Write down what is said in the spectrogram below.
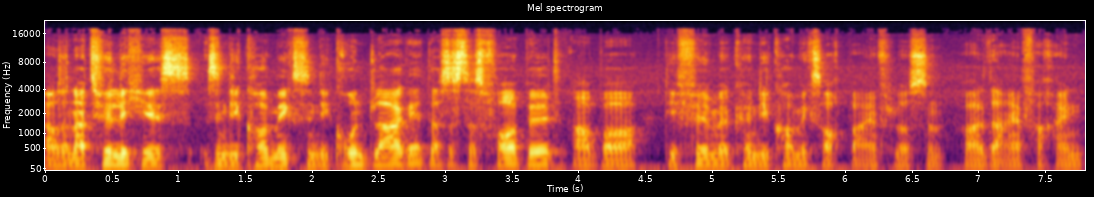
Also natürlich ist, sind die Comics sind die Grundlage, das ist das Vorbild, aber die Filme können die Comics auch beeinflussen, weil da einfach ein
